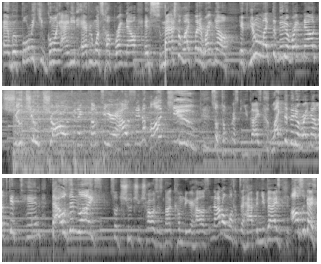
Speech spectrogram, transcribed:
And before we keep going, I need everyone's help right now. And smash the like button right now. If you don't like the video right now, Choo Choo Charles is gonna come to your house and haunt you. So don't rescue you guys. Like the video right now. Let's get 10,000 likes. So Choo Choo Charles does not come to your house. And I don't want that to happen, you guys. Also, guys,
